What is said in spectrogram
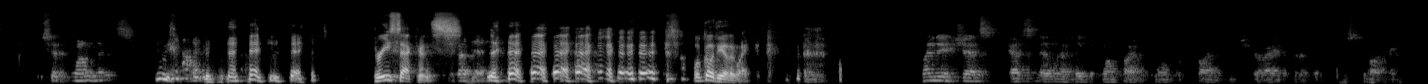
One minutes. Three seconds. We'll go the other way. My Jess, Jess, I at I this talking.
